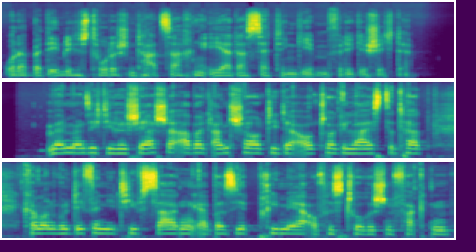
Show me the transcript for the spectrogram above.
oder bei dem die historischen Tatsachen eher das Setting geben für die Geschichte? Wenn man sich die Recherchearbeit anschaut, die der Autor geleistet hat, kann man wohl definitiv sagen, er basiert primär auf historischen Fakten.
